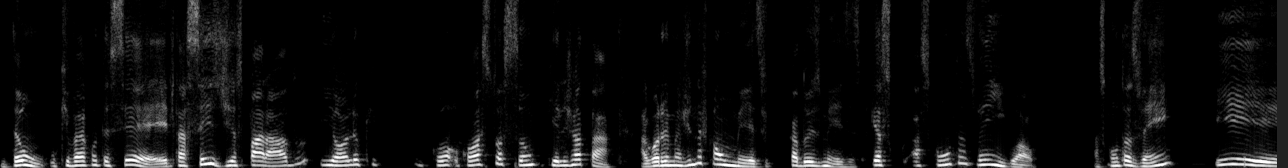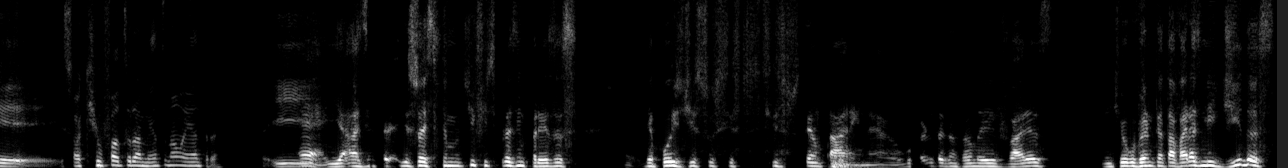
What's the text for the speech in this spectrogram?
Então, o que vai acontecer é, ele está seis dias parado e olha o que, qual, qual a situação que ele já está. Agora, imagina ficar um mês, ficar dois meses, porque as, as contas vêm igual. As contas vêm e só que o faturamento não entra. E... É, e as, isso vai ser muito difícil para as empresas depois disso se, se sustentarem, né? O governo está tentando aí várias, a gente vê o governo tentar várias medidas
